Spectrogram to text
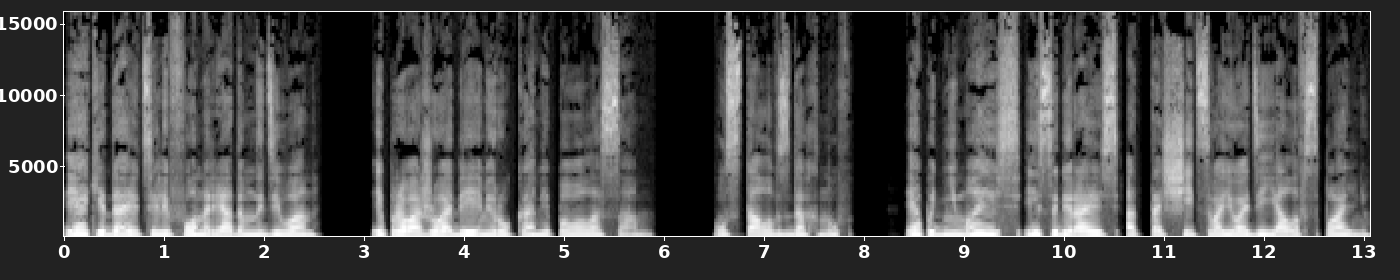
я кидаю телефон рядом на диван и провожу обеими руками по волосам. Устало вздохнув, я поднимаюсь и собираюсь оттащить свое одеяло в спальню,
